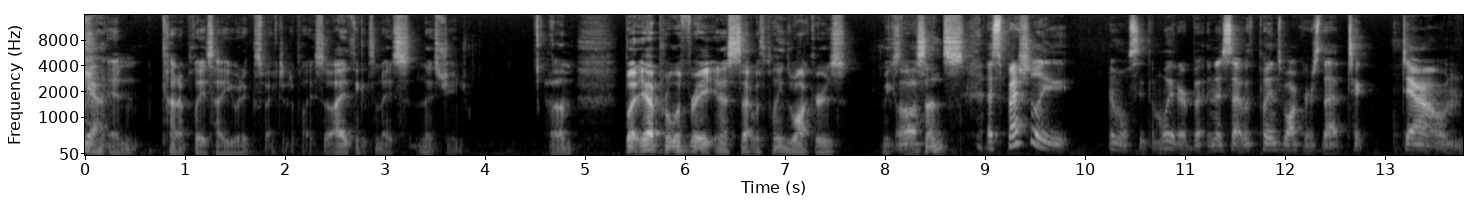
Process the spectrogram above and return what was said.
Yeah. and kind of plays how you would expect it to play. So I think it's a nice nice change. Um, but yeah, proliferate in a set with planeswalkers makes a lot of Oh. sense. especially and we'll see them later, but in a set with planeswalkers that tick down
